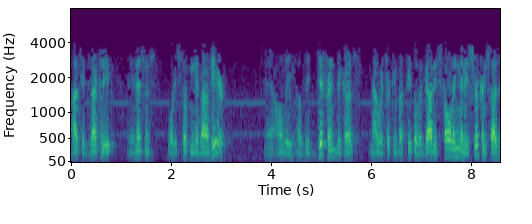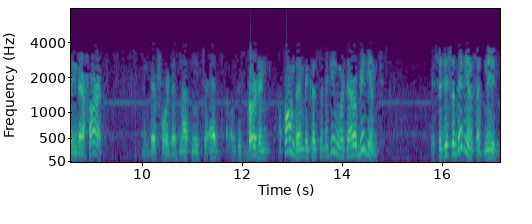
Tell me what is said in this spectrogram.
that's exactly, in essence, what He's talking about here uh, only a bit different because now we're talking about people that God is calling and is circumcising their heart. And therefore does not need to add all this burden upon them because to begin with they're obedient. It's the disobedience that need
